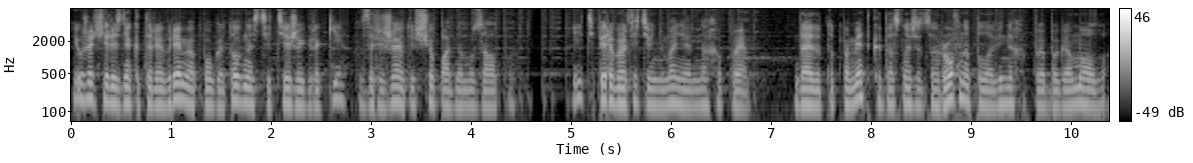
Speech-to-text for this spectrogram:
И уже через некоторое время по готовности те же игроки заряжают еще по одному залпу. И теперь обратите внимание на хп. Да, это тот момент, когда сносится ровно половина хп богомолу.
